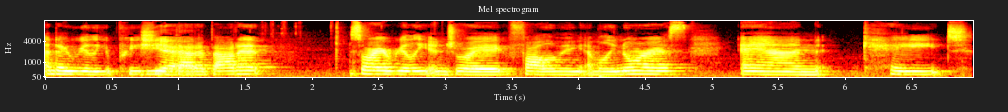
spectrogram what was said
and I really appreciate Yeah. that about it. So I really enjoy following Emily Norris and Kate.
